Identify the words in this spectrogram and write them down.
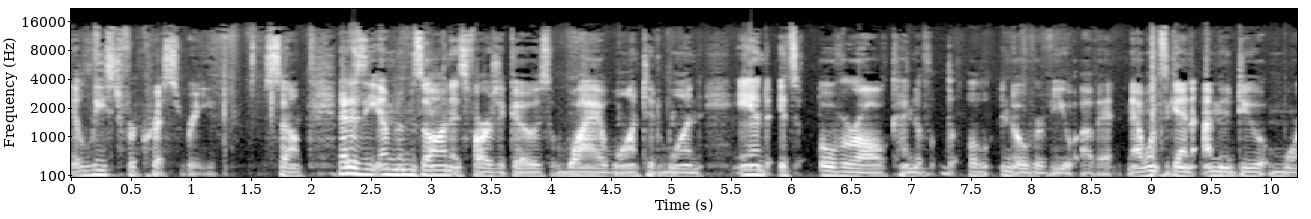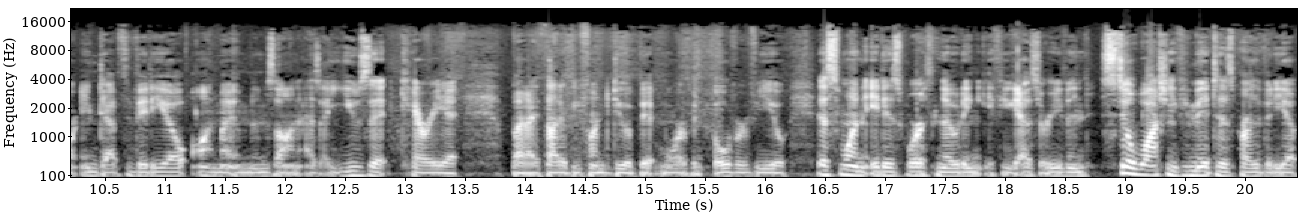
at least for Chris Reeve. So that is the Umnumzaan as far as it goes, why I wanted one, and its overall kind of uh, an overview of it. Now, once again, I'm going to do a more in-depth video on my Umnumzaan as I use it, carry it, but I thought it'd be fun to do a bit more of an overview. This one, it is worth noting, if you guys are even still watching, if you made it to this part of the video,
